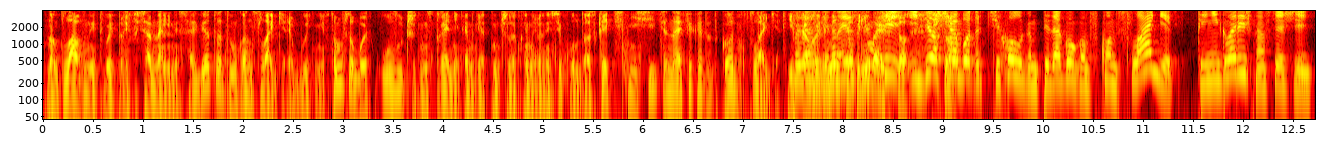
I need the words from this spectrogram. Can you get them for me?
но главный твой профессиональный совет в этом концлагере будет не в том, чтобы улучшить настроение конкретному человеку на конкретную секунду, а сказать, снесите нафиг этот концлагерь. И в Подожди, какой-то но момент ты если понимаешь, ты что... идешь что- работать психологом-педагогом в концлагерь, ты не говоришь на следующий день,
